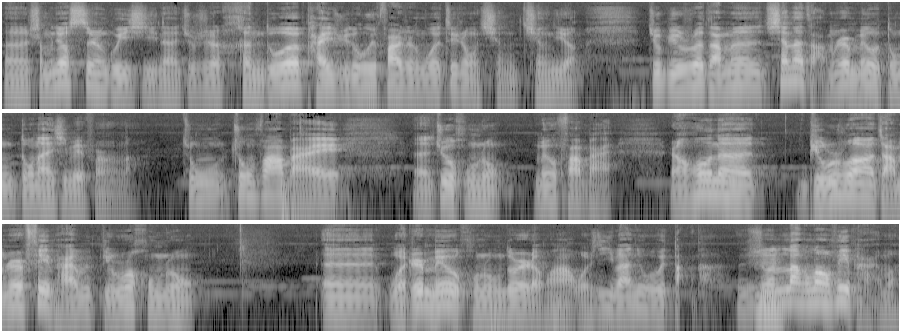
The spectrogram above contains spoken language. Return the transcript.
嗯、什么叫四人归西呢？就是很多牌局都会发生过这种情情景。就比如说咱们现在咱们这儿没有东东南西北风了，中中发白，呃，就有红中，没有发白。然后呢，比如说啊，咱们这儿废牌，比如说红中，嗯、我这儿没有红中队儿的话，我一般就会打他，你说嗯浪浪费牌嘛，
